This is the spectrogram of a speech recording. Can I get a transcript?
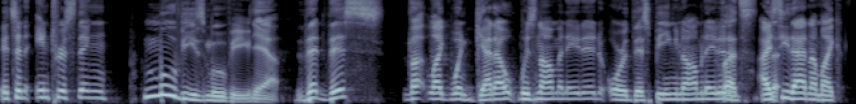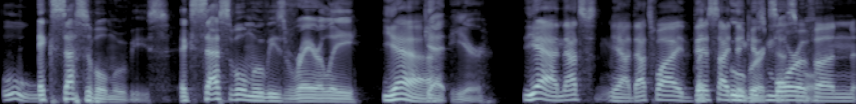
it's an interesting movies movie. Yeah. that this. But like when Get Out was nominated, or this being nominated, That's- I that- see that and I'm like, ooh, accessible movies. Accessible movies rarely yeah, get here. Yeah, and that's yeah, that's why this I think uber is more of accessible. an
